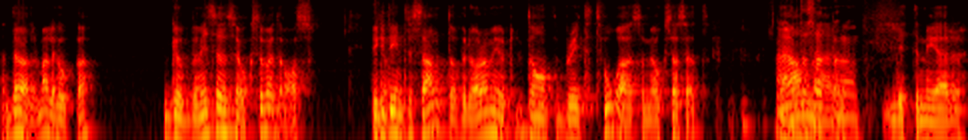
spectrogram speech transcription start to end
den dödar de allihopa. Gubben visade sig också vara ett as. Vilket är intressant då, för då har de gjort Don't Breathe 2 som jag också har sett. Jag har inte sett den än. Lite mer,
